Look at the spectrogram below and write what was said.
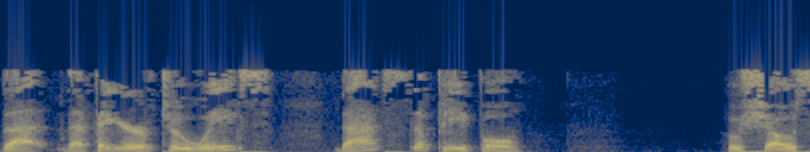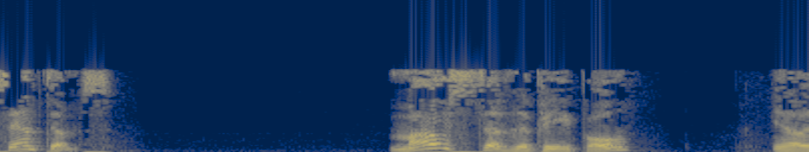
that that figure of two weeks, that's the people who show symptoms. Most of the people, you know,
